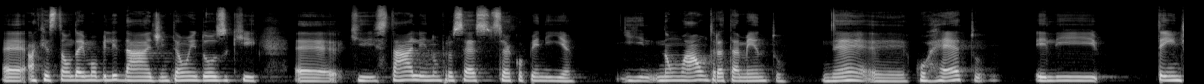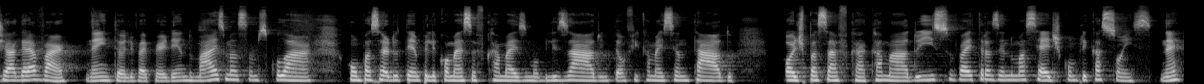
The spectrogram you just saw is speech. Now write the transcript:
é, à questão da imobilidade. Então, um idoso que, é, que está ali num processo de sarcopenia e não há um tratamento né, é, correto, ele tende a agravar, né? Então ele vai perdendo mais massa muscular. Com o passar do tempo ele começa a ficar mais imobilizado, então fica mais sentado, pode passar a ficar acamado, e isso vai trazendo uma série de complicações, né?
